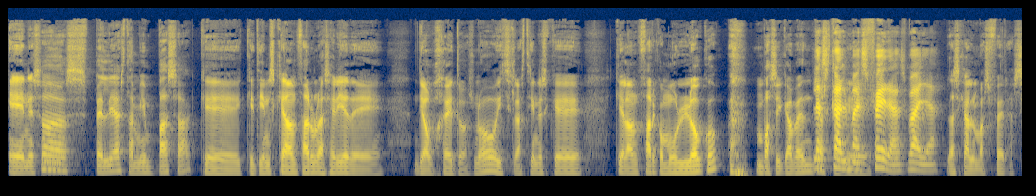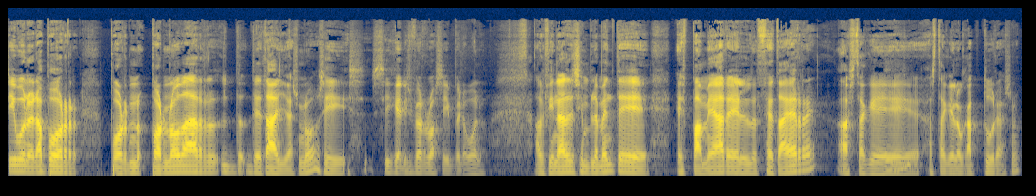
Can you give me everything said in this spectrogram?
En esas peleas también pasa que, que tienes que lanzar una serie de, de objetos, ¿no? Y si las tienes que, que lanzar como un loco, básicamente. Las hasta que- calmasferas, vaya. Las calmasferas. Sí, bueno, era por, por, no, por no dar detalles, ¿no? Si, si queréis verlo así, pero bueno. Al final es simplemente spamear el ZR hasta que, hasta que lo capturas, ¿no?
